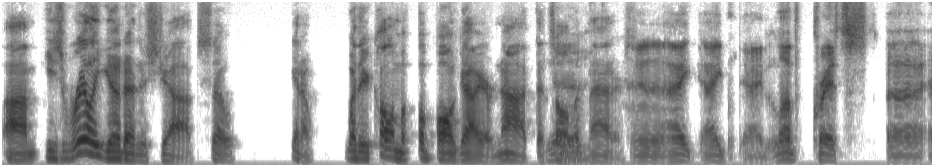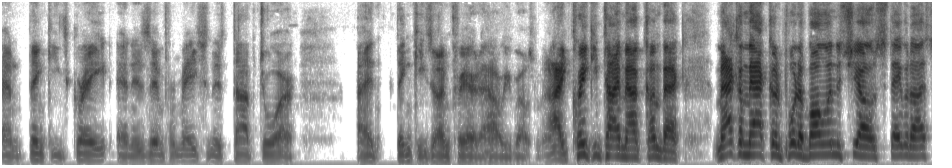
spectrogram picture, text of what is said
Um, he's really good at his job. So, you know, whether you call him a football guy or not, that's yeah. all that matters. And I, I, I love Chris uh, and think he's great, and his information is top drawer. I think he's unfair to Howie Roseman. All right, quickie timeout. Come back. Mac and Mac going to put a bow on the show. Stay with us.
